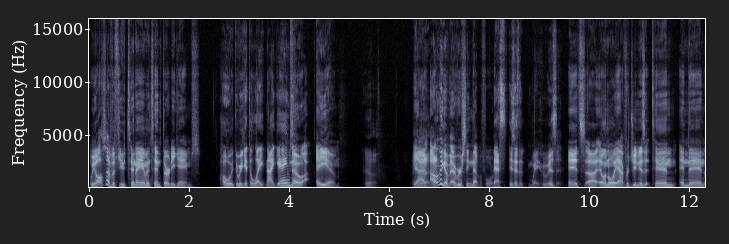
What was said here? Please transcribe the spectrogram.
we also have a few 10 a.m. and 10:30 games. Oh, do we get the late night games? No, a.m. Ugh. Yeah, I, I don't think I've ever seen that before. That's is it? Wait, who is it? it's uh, Illinois at Virginia is at 10, and then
